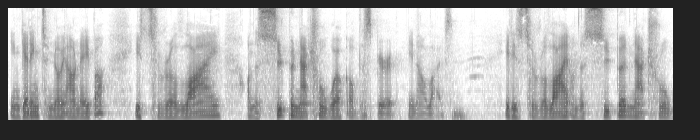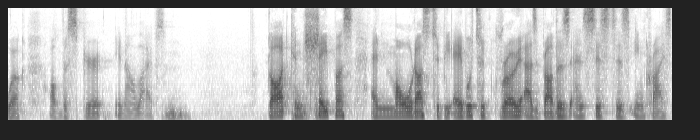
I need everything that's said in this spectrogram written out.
in getting to know our neighbor is to rely on the supernatural work of the Spirit in our lives. It is to rely on the supernatural work of the Spirit in our lives. God can shape us and mold us to be able to grow as brothers and sisters in Christ,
